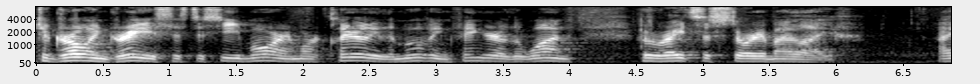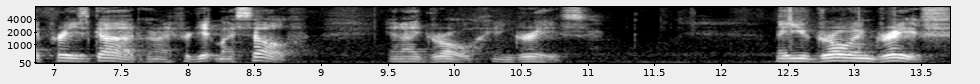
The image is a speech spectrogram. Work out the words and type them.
To grow in grace is to see more and more clearly the moving finger of the one who writes the story of my life. I praise God when I forget myself and I grow in grace. May you grow in grace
